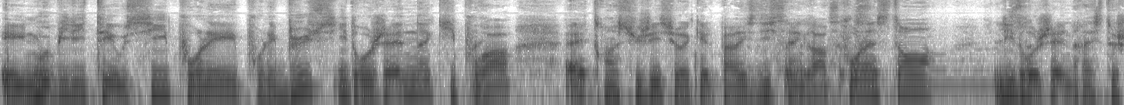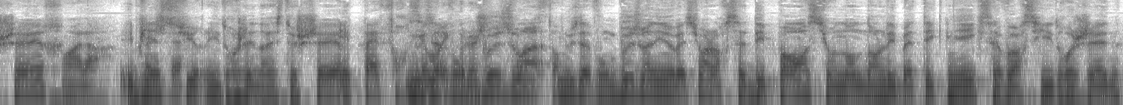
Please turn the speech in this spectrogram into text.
Et une mobilité aussi pour les, pour les bus hydrogène qui pourra être un sujet sur lequel Paris se distinguera. Pour l'instant, L'hydrogène reste cher. Voilà, et bien sûr, l'hydrogène reste cher. Et pas forcément nous avons besoin, nous avons besoin d'innovation. Alors ça dépend si on entre dans le débat technique, savoir si l'hydrogène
